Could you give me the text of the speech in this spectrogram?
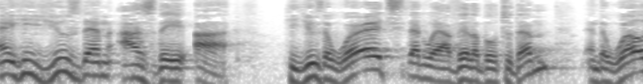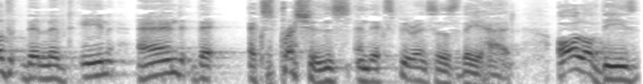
and he used them as they are. He used the words that were available to them and the world they lived in and the expressions and the experiences they had. All of these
